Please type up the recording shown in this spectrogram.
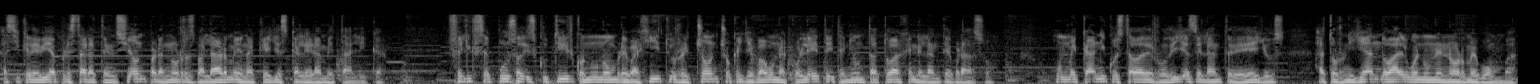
así que debía prestar atención para no resbalarme en aquella escalera metálica. Félix se puso a discutir con un hombre bajito y rechoncho que llevaba una coleta y tenía un tatuaje en el antebrazo. Un mecánico estaba de rodillas delante de ellos, atornillando algo en una enorme bomba,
